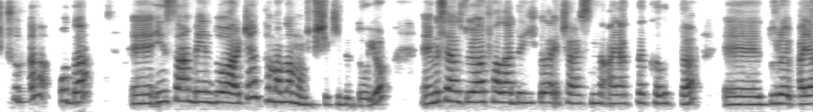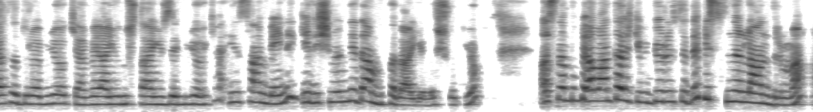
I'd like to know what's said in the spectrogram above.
Şu da, o da e, insan beyni doğarken tamamlanmamış bir şekilde doğuyor. E, mesela zürafalar dakikalar içerisinde ayakta kalıp da e, dura, ayakta durabiliyorken veya yunuslar yüzebiliyorken insan beyni gelişimi neden bu kadar yavaş oluyor? Aslında bu bir avantaj gibi görünse de bir sınırlandırma.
